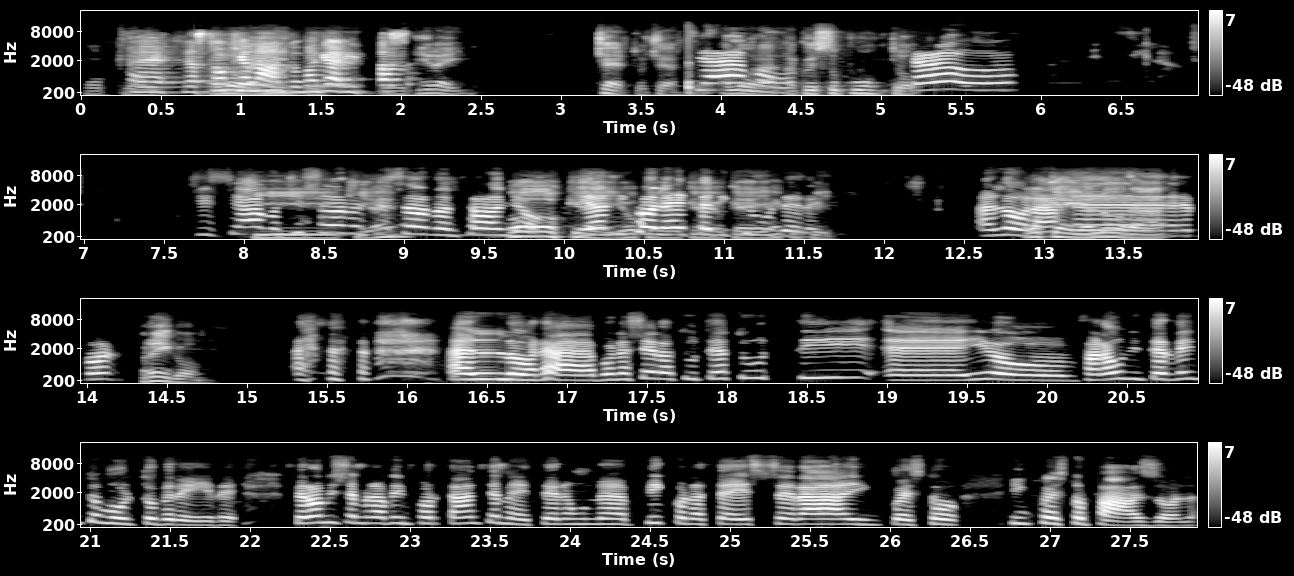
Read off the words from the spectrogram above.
okay. la sto allora, chiamando, niente, magari passa... direi... Certo, certo. Siamo. Allora, a questo punto... Ciao! Ci siamo, chi, ci sono, ci sono Antonio. Oh, okay, Nicoletta okay, di chiudere. Allora, ok, allora, eh, prego. allora, buonasera a tutte e a tutti. Eh, io farò un intervento molto breve, però mi sembrava importante mettere una piccola tessera in questo, in questo puzzle.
